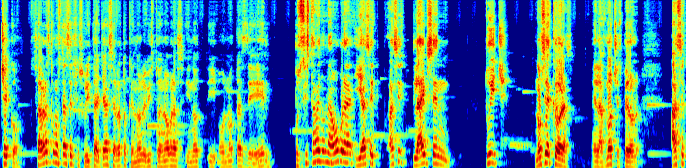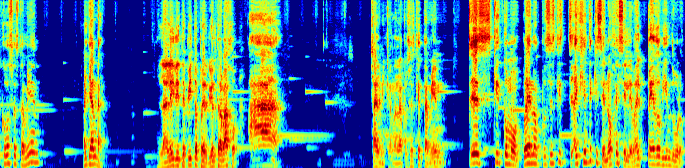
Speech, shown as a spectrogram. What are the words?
Checo, ¿sabrás cómo está Sergio Zurita? Ya hace rato que no lo he visto en obras y, no, y- o notas de él. Pues sí estaba en una obra y hace, hace lives en Twitch. No sé a qué horas, en las noches, pero hace cosas también. Ahí anda. La Lady Tepito perdió el trabajo. Ah. Chale, mi carnala, pues es que también. Es que como, bueno, pues es que hay gente que se enoja y se le va el pedo bien duro.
